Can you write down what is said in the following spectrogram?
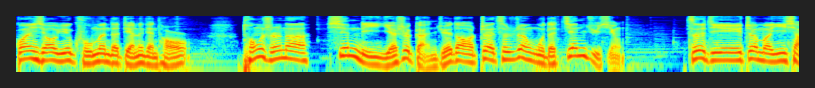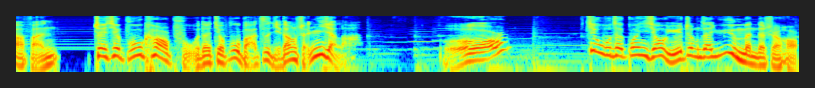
关小雨苦闷的点了点头，同时呢，心里也是感觉到这次任务的艰巨性。自己这么一下凡，这些不靠谱的就不把自己当神仙了。哦！就在关小雨正在郁闷的时候，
